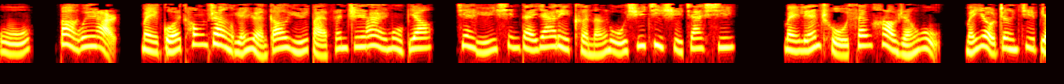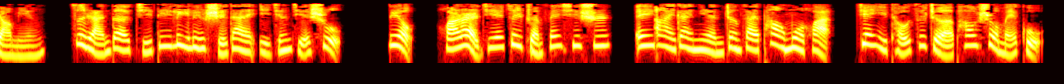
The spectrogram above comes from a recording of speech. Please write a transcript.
五鲍威尔，美国通胀远远高于百分之二目标，鉴于信贷压力，可能无需继续加息。美联储三号人物，没有证据表明自然的极低利率时代已经结束。六华尔街最准分析师。AI 概念正在泡沫化，建议投资者抛售美股。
